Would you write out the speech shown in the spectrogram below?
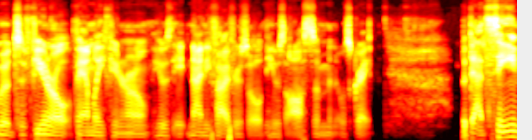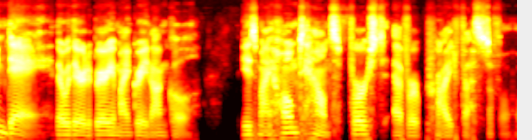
well, it's a funeral, family funeral. He was 95 years old. And he was awesome and it was great. But that same day, they were there to bury my great uncle, is my hometown's first ever Pride Festival.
